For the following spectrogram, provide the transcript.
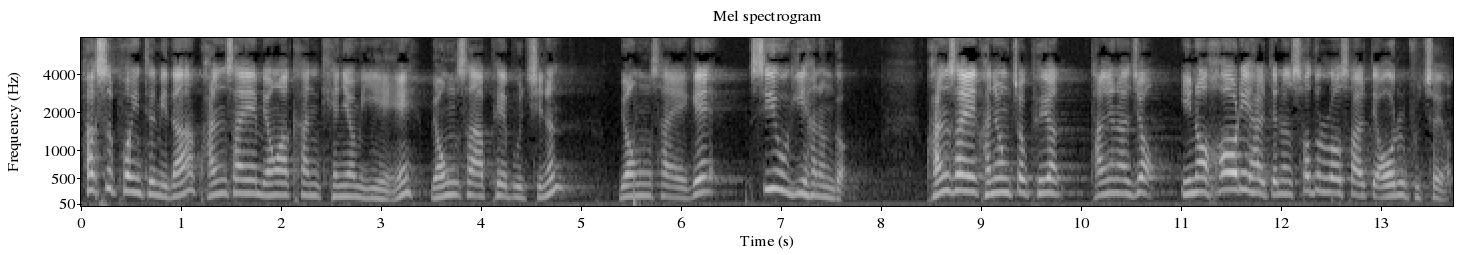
학습 포인트입니다. 관사의 명확한 개념 이해에 명사 앞에 붙이는 명사에게 씌우기 하는 것. 관사의 관용적 표현 당연하죠. in a hurry 할 때는 서둘러서 할 때 어를 붙여요.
